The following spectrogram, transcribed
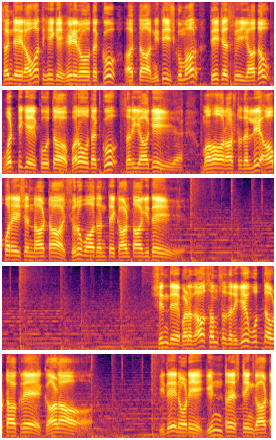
ಸಂಜಯ್ ರಾವತ್ ಹೀಗೆ ಹೇಳಿರೋದಕ್ಕೂ ಅತ್ತ ನಿತೀಶ್ ಕುಮಾರ್, ತೇಜಸ್ವಿ ಯಾದವ್ ಒಟ್ಟಿಗೆ ಕೂತ ಬರೋದಕ್ಕೂ ಸರಿಯಾಗಿ. ಮಹಾರಾಷ್ಟ್ರದಲ್ಲಿ ಆಪರೇಷನ್ ಆಟ ಶುರುವಾದಂತೆ ಕಾಣ್ತಾ ಇದೆ ಶಿಂದೆ ಬಣದ ಸಂಸದರಿಗೆ ಉದ್ಧವ್ ಠಾಕ್ರೆ ಗಾಳ. ಇದೇ ನೋಡಿ ಇಂಟ್ರೆಸ್ಟಿಂಗ್ ಆಟ.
